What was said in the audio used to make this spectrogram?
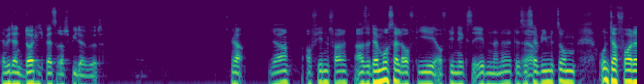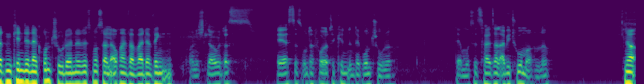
damit er ein deutlich besserer Spieler wird. Ja, ja, auf jeden Fall. Also der muss halt auf die, auf die nächste Ebene, ne? Das ist Ja. ja wie mit so einem unterforderten Kind in der Grundschule, ne? Das muss halt auch einfach weiter winken. Und ich glaube, dass er ist das unterforderte Kind in der Grundschule. Der muss jetzt halt sein Abitur machen, ne? Ja.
